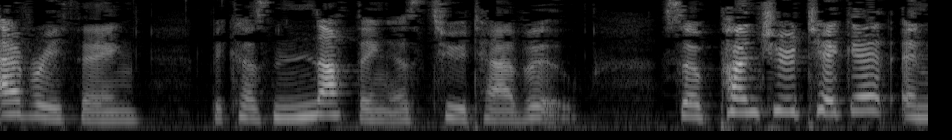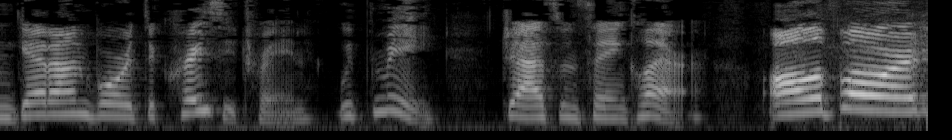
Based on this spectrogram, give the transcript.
everything because nothing is too taboo. So punch your ticket and get on board the crazy train with me, Jasmine St. Clair. All aboard!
